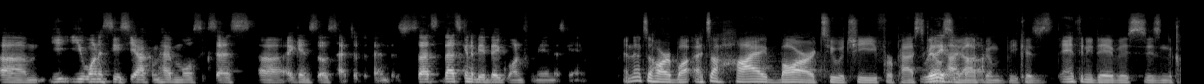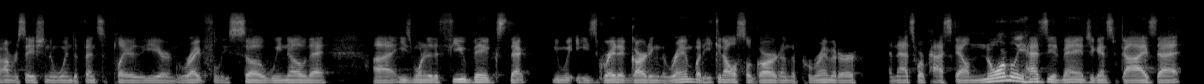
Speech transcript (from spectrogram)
um, you, you want to see Siakam have more success uh, against those types of defenders. So that's that's going to be a big one for me in this game. And that's a hard bar. That's a high bar to achieve for Pascal Really. Siakam because Anthony Davis is in the conversation to win Defensive Player of the Year, and rightfully so. We know that uh, he's one of the few bigs that he's great at guarding the rim, but he can also guard on the perimeter, and that's where Pascal normally has the advantage against guys that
